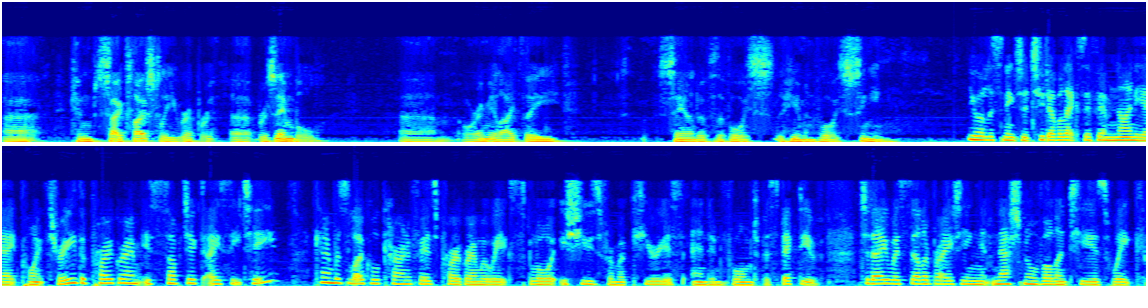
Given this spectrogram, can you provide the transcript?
uh, can so closely repre- uh, resemble um, or emulate the sound of the voice, the human voice singing. You're listening to 2XXFM 98.3. The program is Subject ACT, Canberra's local current affairs program where we explore issues from a curious and informed perspective. Today we're celebrating National Volunteers Week,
